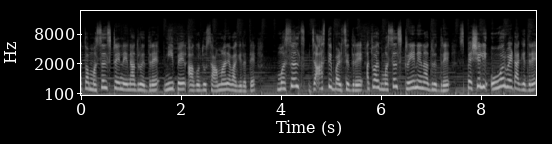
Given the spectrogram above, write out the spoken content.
ಅಥವಾ ಮಸಲ್ ಸ್ಟ್ರೈನ್ ಏನಾದರೂ ಇದ್ರೆ ನೀ ಪೇನ್ ಆಗೋದು ಸಾಮಾನ್ಯವಾಗಿರುತ್ತೆ. ಮಸಲ್ಸ್ ಜಾಸ್ತಿ ಬಳಸಿದ್ರೆ ಅಥವಾ ಮಸಲ್ ಸ್ಟ್ರೈನ್ ಏನಾದರೂ ಇದ್ರೆ ಸ್ಪೆಷಲಿ ಓವರ್ ವೇಟ್ ಆಗಿದ್ರೆ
